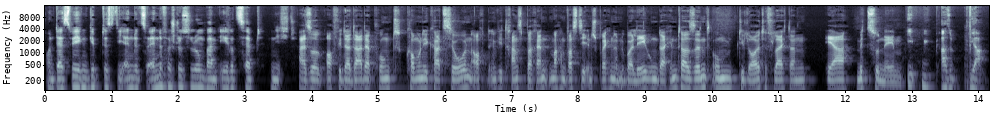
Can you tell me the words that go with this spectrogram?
Und deswegen gibt es die Ende-zu-Ende-Verschlüsselung beim E-Rezept nicht. Also auch wieder da der Punkt Kommunikation, auch irgendwie transparent machen, was die entsprechenden Überlegungen dahinter sind, um die Leute vielleicht dann eher mitzunehmen. Also ja.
